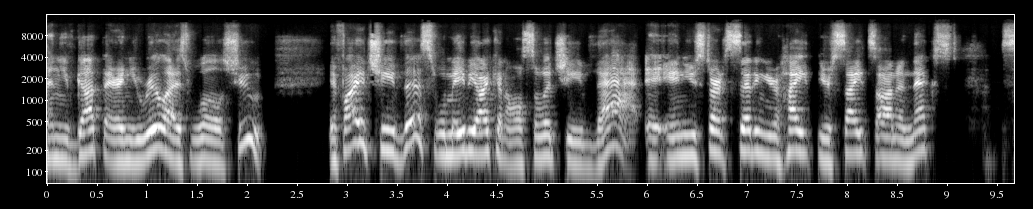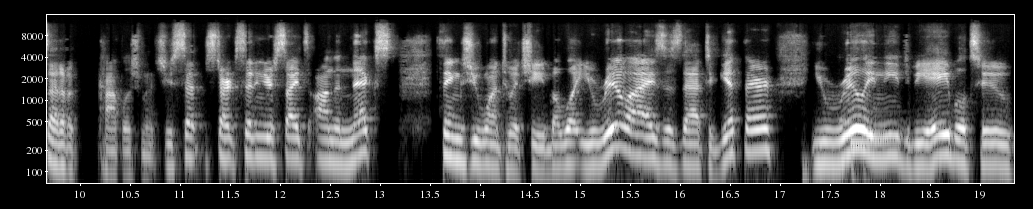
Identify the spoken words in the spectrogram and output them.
and you've got there and you realize well shoot if i achieve this well maybe i can also achieve that. And you start setting your height your sights on a next set of accomplishments. You set, start setting your sights on the next things you want to achieve. But what you realize is that to get there, you really mm. need to be able to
